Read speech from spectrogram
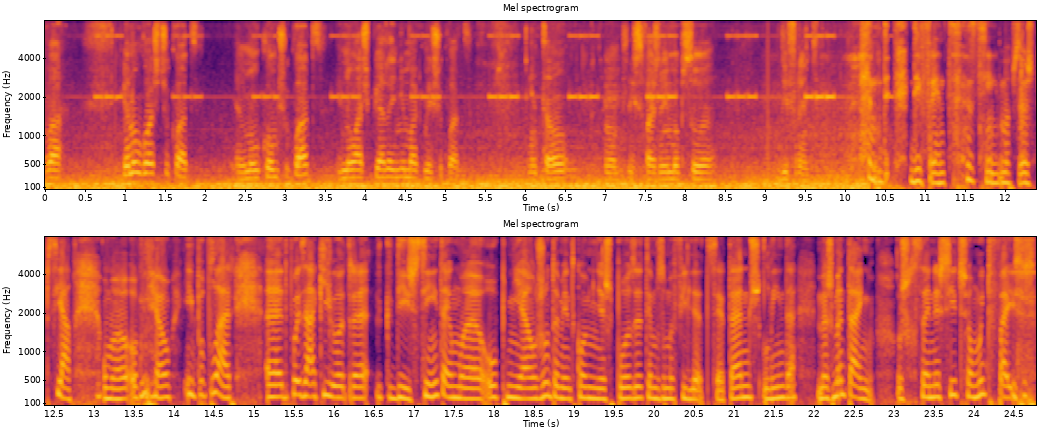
vá. Eu não gosto de chocolate. Eu não como chocolate e não acho piada nenhuma a comer chocolate. Então, pronto, isso faz de uma pessoa diferente. Di- Diferente, sim, uma pessoa especial, uma opinião impopular. Ah, depois há aqui outra que diz: sim, tenho uma opinião juntamente com a minha esposa. Temos uma filha de 7 anos, linda, mas mantenho. Os recém-nascidos são muito feios.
